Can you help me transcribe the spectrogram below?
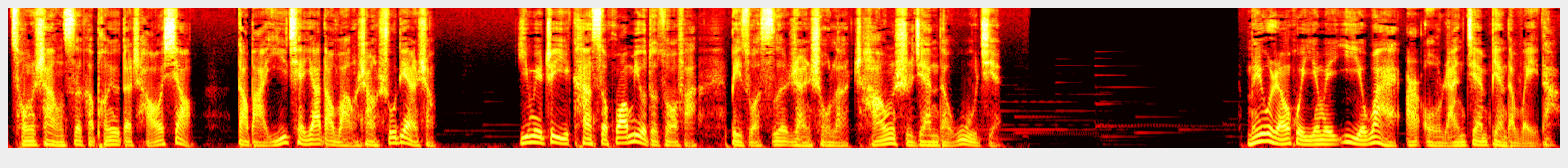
从上司和朋友的嘲笑，到把一切压到网上书店上。因为这一看似荒谬的做法，贝佐斯忍受了长时间的误解。没有人会因为意外而偶然间变得伟大，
